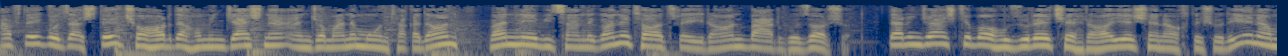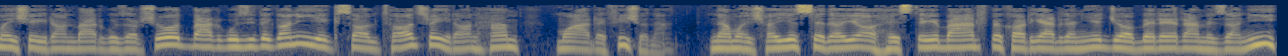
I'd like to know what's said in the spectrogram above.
هفته گذشته چهاردهمین جشن انجمن منتقدان و نویسندگان تئاتر ایران برگزار شد. در این جشن که با حضور چهره های شناخته شده نمایش ایران برگزار شد، برگزیدگان یک سال تئاتر ایران هم معرفی شدند. نمایش های صدای آهسته برف به کارگردانی جابر رمزانی،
